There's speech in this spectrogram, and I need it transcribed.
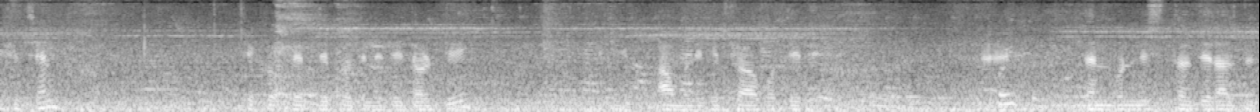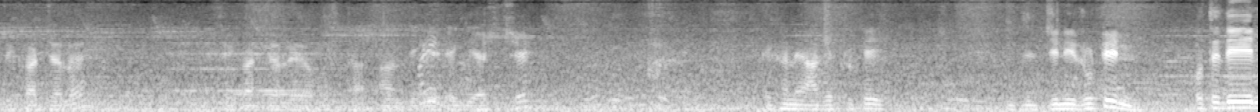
এসেছেন। শিক্ষকদের যে প্রতিনিধি দলটি, আওয়ামী লীগের সভাপতির ধানবন্দিস্থ যে রাজনৈতিক কার্যালয়, সেই কার্যালয়ে অবস্থা দিকে এগিয়ে আসছে। এখানে আগে থেকেই যিনি রুটিন প্রতিদিন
